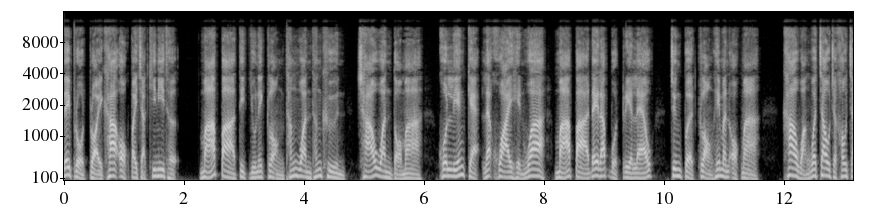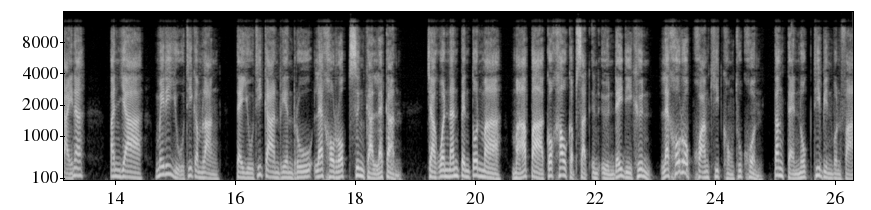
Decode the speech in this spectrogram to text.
ได้โปรดปล่อยข้าออกไปจากที่นี่เถอะ หมาป่าติดอยู่ในกล่องทั้งวันทั้งคืน เช้าวันต่อมา คนเลี้ยงแกะและควายเห็นว่าหมาป่าได้รับบทเรียนแล้ว จึงเปิดกล่องให้มันออกมา ข้าหวังว่าเจ้าจะเข้าใจนะ ปัญญาไม่ได้อยู่ที่กำลัง แต่อยู่ที่การเรียนรู้และเคารพซึ่งกันและกัน จากวันนั้นเป็นต้นมา หมาป่าก็เข้ากับสัตว์อื่น ๆ ได้ดีขึ้น และเคารพความคิดของทุกคน ตั้งแต่นกที่บินบนฟ้า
